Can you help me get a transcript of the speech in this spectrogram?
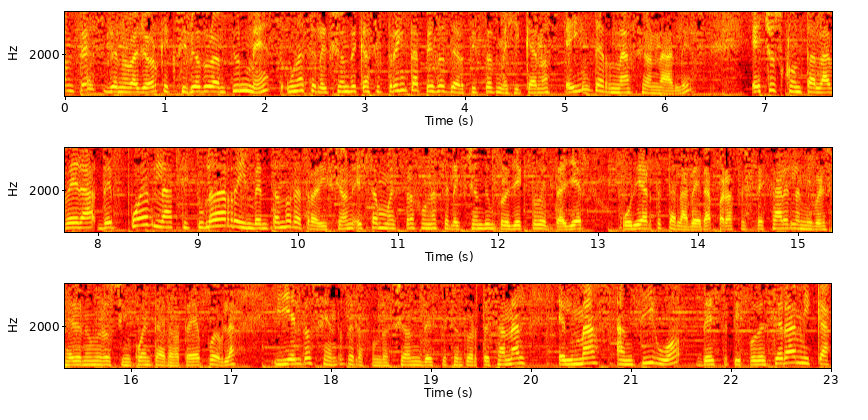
Cervantes de Nueva York exhibió durante un mes una selección de casi 30 piezas de artistas mexicanos e internacionales hechos con Talavera de Puebla, titulada Reinventando la Tradición. Esta muestra fue una selección de un proyecto del taller Uriarte Talavera para festejar el aniversario número 50 de la Batalla de Puebla y el 200 de la fundación de este centro artesanal, el más antiguo de este tipo de cerámica.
